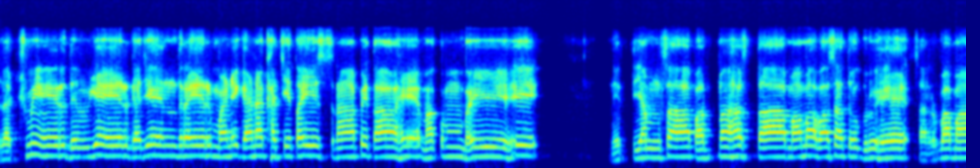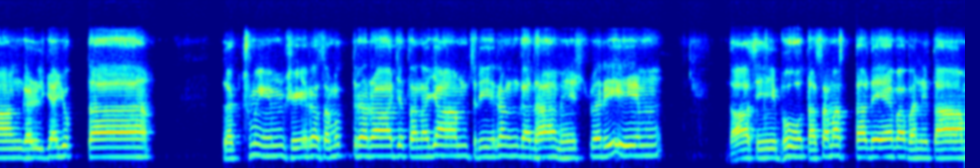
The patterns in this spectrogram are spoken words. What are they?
लक्ष्मीर्दिव्यैर्गजेन्द्रैर्मणिगणखचितैः स्नापिता हेमकुम्भैः। नित्यं सा पद्महस्ता मम वसतु गृहे सर्वमाङ्गल्ययुक्ता। लक्ष्मीं क्षीरसमुद्रराजतनयां श्रीरङ्गधामेश्वरीं दासीभूतसमस्तदेववनितां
